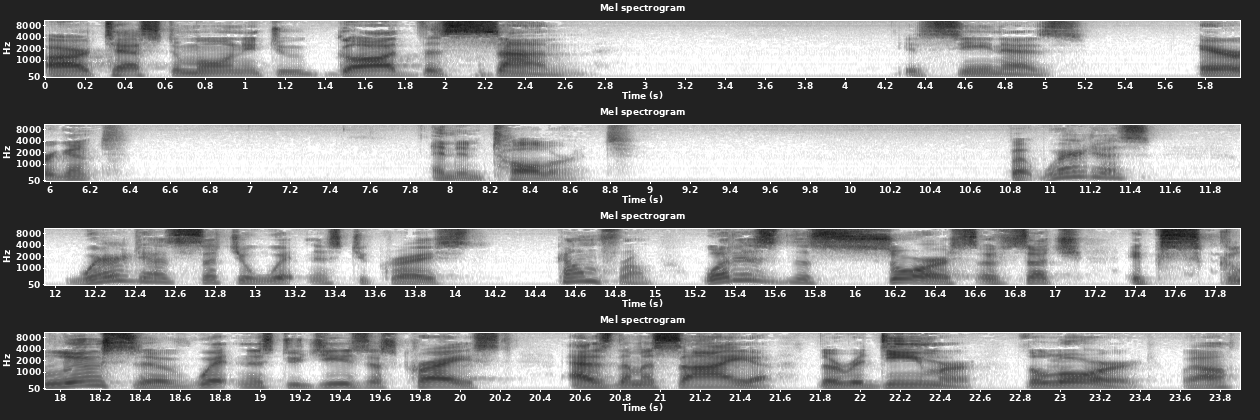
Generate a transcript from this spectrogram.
Our testimony to God the Son is seen as arrogant and intolerant. But where does where does such a witness to Christ come from? What is the source of such exclusive witness to Jesus Christ as the Messiah, the Redeemer, the Lord? Well,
